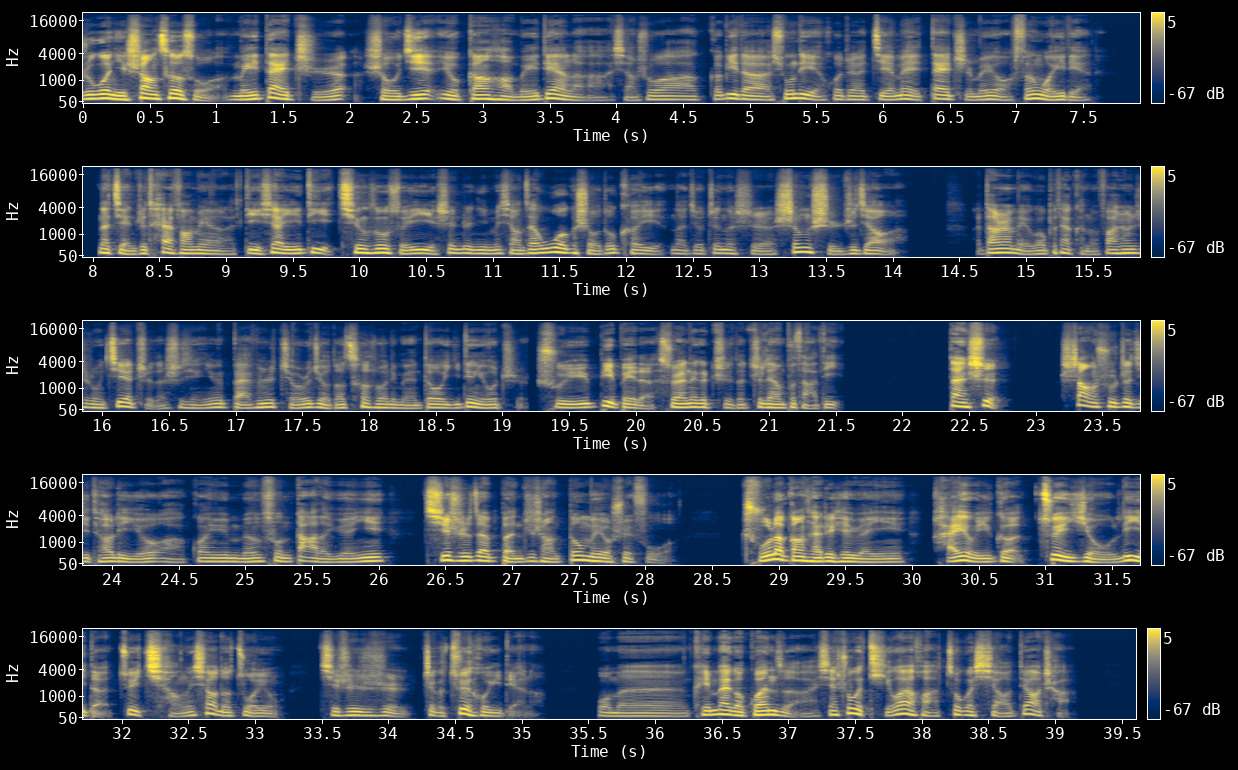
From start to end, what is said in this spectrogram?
如果你上厕所没带纸，手机又刚好没电了啊，想说隔壁的兄弟或者姐妹带纸没有，分我一点。那简直太方便了，底下一地，轻松随意，甚至你们想再握个手都可以，那就真的是生死之交了。当然，美国不太可能发生这种借纸的事情，因为百分之九十九的厕所里面都一定有纸，属于必备的。虽然那个纸的质量不咋地，但是上述这几条理由啊，关于门缝大的原因，其实在本质上都没有说服我。除了刚才这些原因，还有一个最有力的、最强效的作用，其实是这个最后一点了。我们可以卖个关子啊，先说个题外话，做个小调查。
